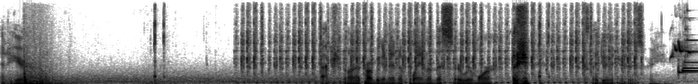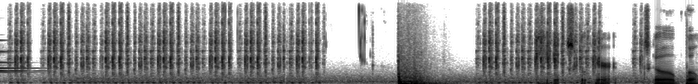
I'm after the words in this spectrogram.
and here. I'm probably gonna end up playing on this server more. Because I do enjoy this already. Okay, let's go here. Let's go boom.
